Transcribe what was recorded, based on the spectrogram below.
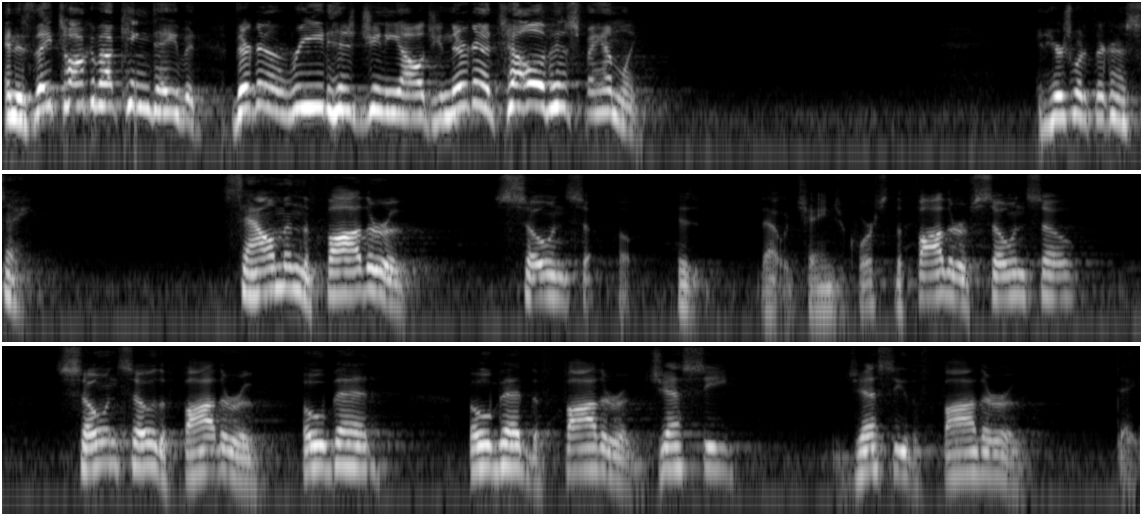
And as they talk about King David, they're going to read his genealogy and they're going to tell of his family. And here's what they're going to say Salmon, the father of so and so. That would change, of course. The father of so and so. So and so, the father of Obed. Obed, the father of Jesse. Jesse, the father of David.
